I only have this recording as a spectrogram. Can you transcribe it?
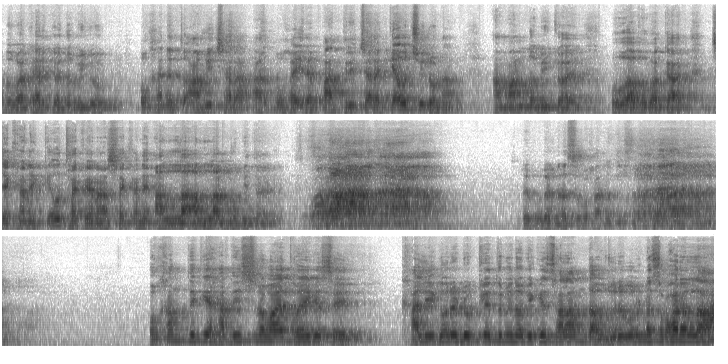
আবু বাকার কে নবী গো, ওখানে তো আমি ছাড়া আর বোহাইরা পাদ্রি ছাড়া কেউ ছিল না। আমার নবী কয়, ও আবু বাকার, যেখানে কেউ থাকে না, সেখানে আল্লাহ আল্লাহর নবী থাকে। বলেন। ওখান থেকে হাদিস রবায়ত হয়ে গেছে। খালি ঘরে ঢুকলে তুমি নবীকে সালাম দাও। জোরে বলুন না সোহান আল্লাহ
